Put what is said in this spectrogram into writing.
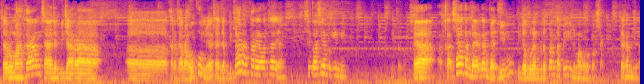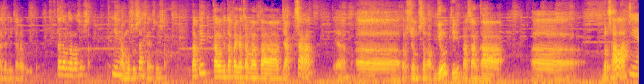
Saya rumahkan, saya ajak bicara eh, karena secara hukum ya, saya ajak bicara karyawan saya. Situasinya begini. Gitu. Saya saya akan bayarkan gajimu tiga bulan ke depan tapi 50%. Saya akan ajak bicara begitu. Kita sama-sama susah Iya. kamu susah saya susah tapi kalau kita pakai kacamata jaksa ya eh, presumption of guilty prasangka eh, bersalah Iya.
